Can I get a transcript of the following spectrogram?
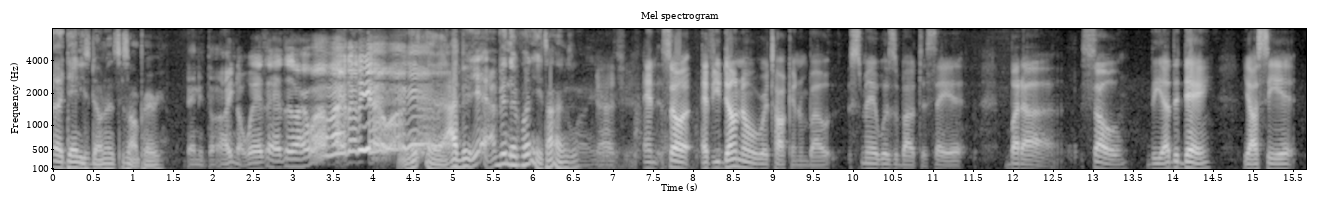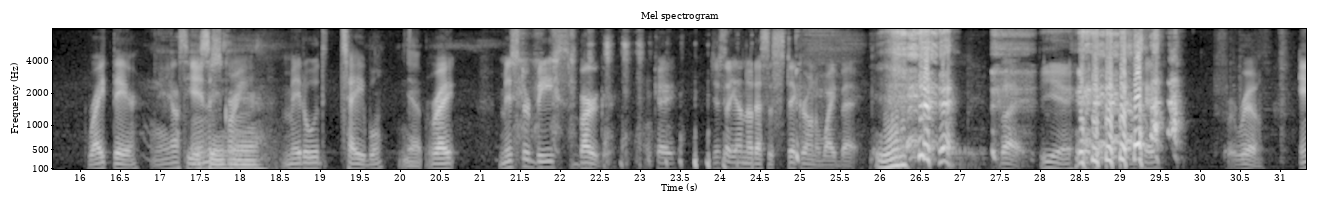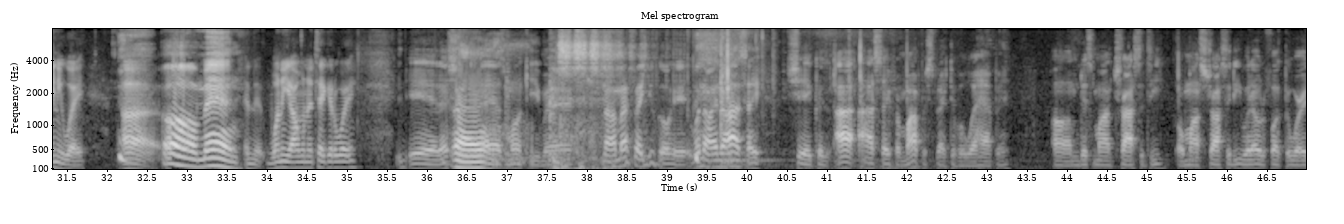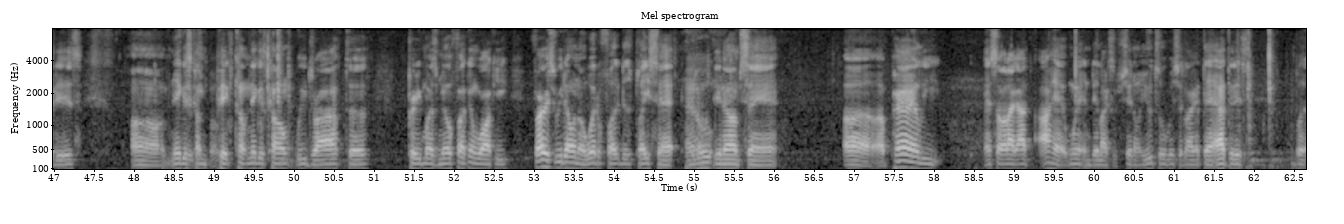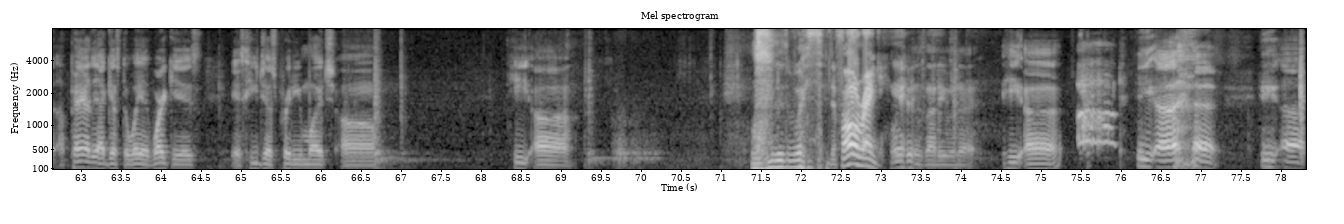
Uh, Danny's Donuts is on Prairie. Danny Donuts. Oh, you know where it's at. They're like, well, right out of here. Yeah, I've been yeah, I've been there plenty of times. Gotcha. And so, if you don't know what we're talking about, Smith was about to say it, but uh, so the other day, y'all see it right there, Yeah, y'all see In it the sitting screen. here. middle of the table, Yep. right? Mr. Beast Burger. Okay, just so y'all know, that's a sticker on a white back. But yeah. okay, for real. Anyway, uh, oh man. and the, one of y'all want to take it away? Yeah, that's shit Uh, ass monkey, man. nah, matter of fact, you go ahead. Well, no, no, I say shit, cause I I say from my perspective of what happened, um, this monstrosity or monstrosity, whatever the fuck the word is. Um, niggas come pick, come niggas come. We drive to pretty much Mill fucking Walkie. First, we don't know where the fuck this place at. Nope. You know what I'm saying? Uh, apparently, and so like I I had went and did like some shit on YouTube and shit like that after this. But apparently, I guess the way it work is, is he just pretty much um he uh the phone ringing. it's not even that he uh he uh he uh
